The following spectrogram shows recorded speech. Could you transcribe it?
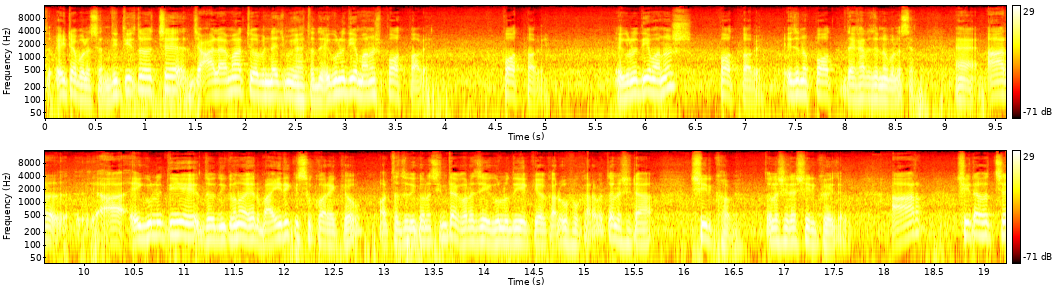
তো এইটা বলেছেন। দ্বিতীয়ত হচ্ছে যে, আলামাত এগুলো দিয়ে মানুষ পথ পাবে। পথ পাবে। এগুলো দিয়ে মানুষ পথ পাবে। এই জন্য পথ দেখার জন্য বলেছেন। হ্যাঁ আর এগুলো দিয়ে যদি কোনো এর বাইরে কিছু করে কেউ, অর্থাৎ যদি কোনো চিন্তা করে যে এগুলো দিয়ে কেউ কারও উপকার হবে, তাহলে সেটা শির্ক হবে, তাহলে সেটা শির্ক হয়ে যাবে। আর সেটা হচ্ছে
